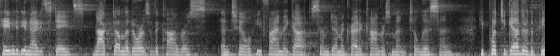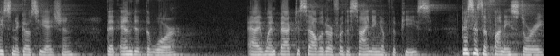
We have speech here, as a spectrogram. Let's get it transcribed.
came to the United States, knocked on the doors of the Congress until he finally got some Democratic congressmen to listen. He put together the peace negotiation that ended the war. I went back to Salvador for the signing of the peace. This is a funny story.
